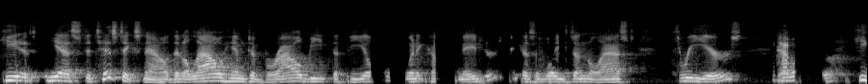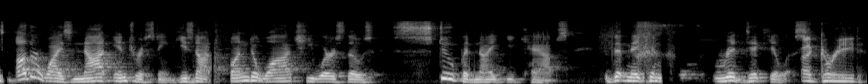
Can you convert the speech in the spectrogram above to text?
he is he has statistics now that allow him to browbeat the field when it comes to majors because of what he's done the last three years. Yeah. However, he's otherwise not interesting. He's not fun to watch. He wears those stupid Nike caps that make him ridiculous. Agreed.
